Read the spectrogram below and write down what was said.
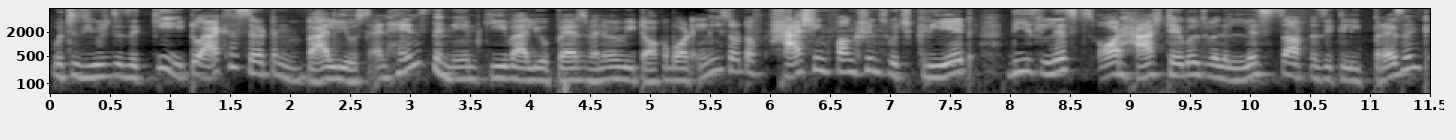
which is used as a key to access certain values and hence the name key value pairs whenever we talk about any sort of hashing functions which create these lists or hash tables where the lists are physically present.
